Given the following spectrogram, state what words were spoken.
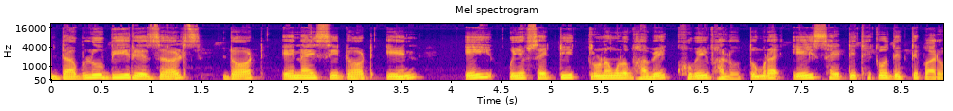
W B results dot NIC dot in এই ওয়েবসাইটটি তুলনামূলকভাবে খুবই ভালো। তোমরা এই সাইটটি থেকেও দেখতে পারো।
